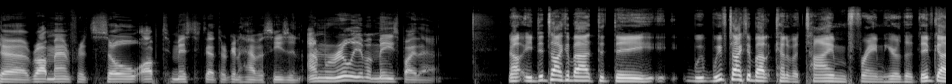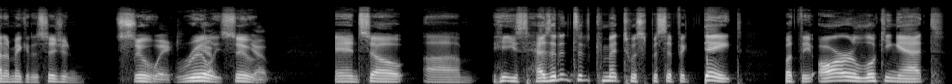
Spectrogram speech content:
uh, Rob Manfred's so optimistic that they're going to have a season. I'm really am amazed by that. Now, he did talk about that they we, we've talked about kind of a time frame here that they've got to make a decision soon, Quick. really Yep. soon. Yep. And so um, he's hesitant to commit to a specific date, but they are looking at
